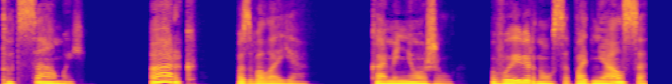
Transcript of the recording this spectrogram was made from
Тот самый. «Арк!» — позвала я. Камень ожил. Вывернулся, поднялся,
